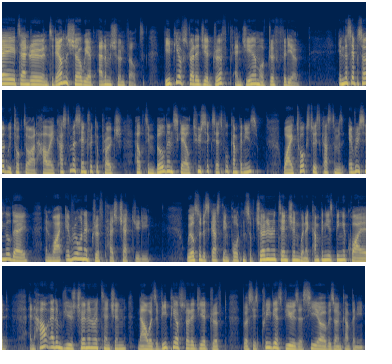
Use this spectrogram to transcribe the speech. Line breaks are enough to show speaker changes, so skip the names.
Hey, it's Andrew, and today on the show we have Adam Schoenfeld, VP of Strategy at Drift and GM of Drift Video. In this episode, we talked about how a customer centric approach helped him build and scale two successful companies, why he talks to his customers every single day, and why everyone at Drift has chat duty. We also discussed the importance of churn and retention when a company is being acquired, and how Adam views churn and retention now as a VP of Strategy at Drift versus previous views as CEO of his own company.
